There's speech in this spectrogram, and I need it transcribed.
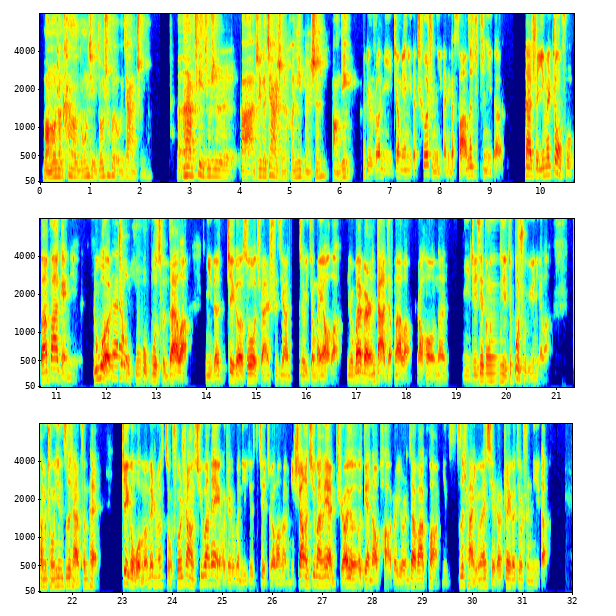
网络上看到的东西都是会有个价值的。呃，NFT 就是把这个价值和你本身绑定。比如说，你证明你的车是你的，你的房子是你的，那是因为政府颁发给你。如果政府不存在了，你的这个所有权实际上就已经没有了。有外边人打进来了，然后那你这些东西就不属于你了。他们重新资产分配。这个我们为什么总说上区块链以后这个问题就解决了呢？你上了区块链，只要有电脑跑着，有人在挖矿，你资产永远写着这个就是你的。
